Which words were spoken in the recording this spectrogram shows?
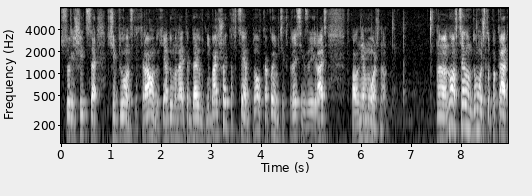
все решится в чемпионских раундах. Я думаю, на это дают небольшой коэффициент, но в какой-нибудь экспрессик заиграть вполне можно. А, ну а в целом думаю, что пока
